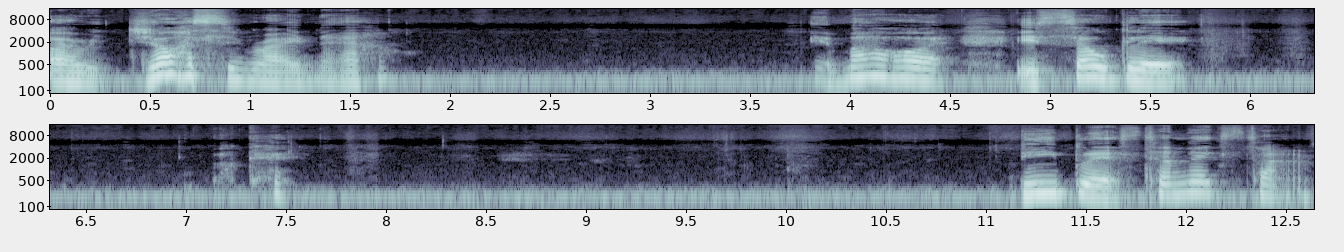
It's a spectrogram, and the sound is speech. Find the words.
are rejoicing right now. And my heart is so glad. Okay. Be blessed. Till next time.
